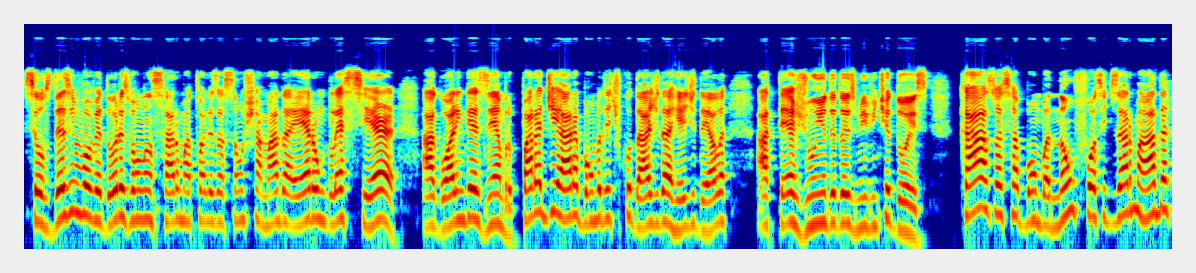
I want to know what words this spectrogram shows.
seus desenvolvedores vão lançar uma atualização chamada Aeron Glacier agora em dezembro, para adiar a bomba de dificuldade da rede dela até junho de 2022. Caso essa bomba não fosse desarmada,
